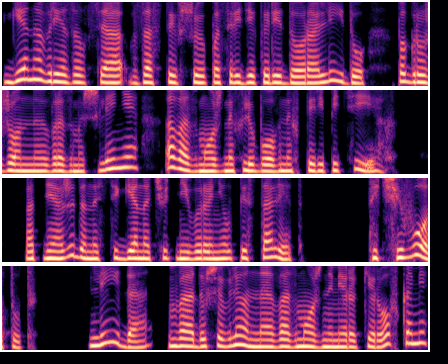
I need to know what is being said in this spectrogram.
Гена врезался в застывшую посреди коридора Лиду, погруженную в размышления о возможных любовных перипетиях. От неожиданности Гена чуть не выронил пистолет. «Ты чего тут?» Лида, воодушевленная возможными рокировками,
